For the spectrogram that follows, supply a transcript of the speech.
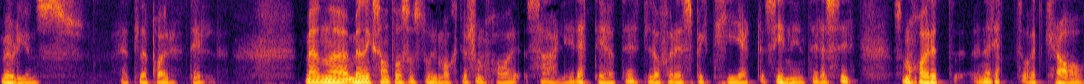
muligens et eller et par til. Men, eh, men ikke sant, også stormakter som har særlige rettigheter til å få respektert sine interesser. Som har et, en rett og et krav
